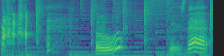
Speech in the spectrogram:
oh, there's that.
